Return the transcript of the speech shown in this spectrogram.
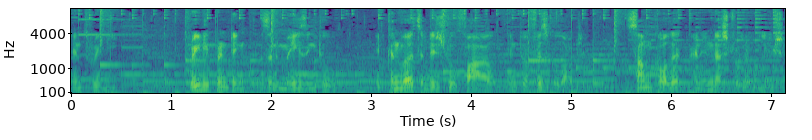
in 3D. 3D printing is an amazing tool. It converts a digital file into a physical object. Some call it an industrial revolution.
